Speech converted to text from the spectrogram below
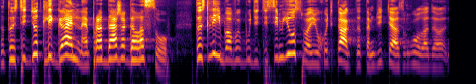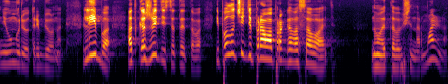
Ну, то есть идет легальная продажа голосов. То есть либо вы будете семью свою, хоть как-то там дитя с голода не умрет ребенок, либо откажитесь от этого и получите право проголосовать. Но это вообще нормально?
